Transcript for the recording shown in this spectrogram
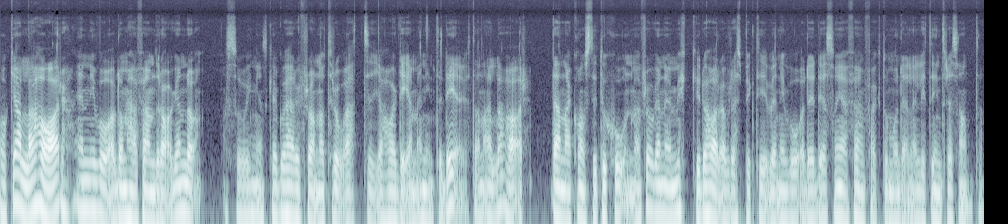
Och alla har en nivå av de här fem dragen då. Så ingen ska gå härifrån och tro att jag har det men inte det, utan alla har denna konstitution. Men frågan är hur mycket du har av respektive nivå. Det är det som gör femfaktormodellen lite intressant. Då.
